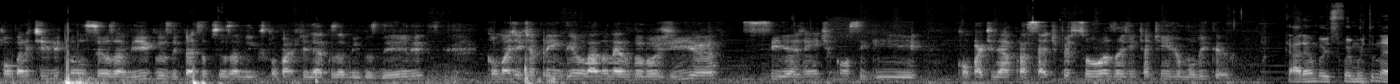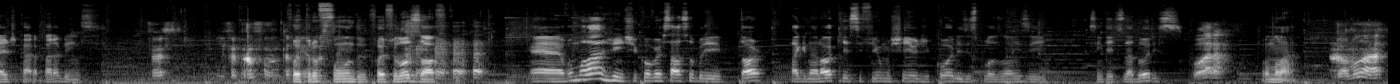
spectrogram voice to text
Compartilhe com os seus amigos e peça para seus amigos compartilhar com os amigos deles. Como a gente aprendeu lá no Nerdologia, se a gente conseguir compartilhar para sete pessoas, a gente atinge o mundo inteiro. Caramba, isso foi muito nerd, cara. Parabéns. Foi, e foi profundo também. Foi profundo, foi filosófico. É, vamos lá, gente, conversar sobre Thor, Ragnarok, esse filme cheio de cores, explosões e sintetizadores? Bora! Vamos lá. Vamos lá.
